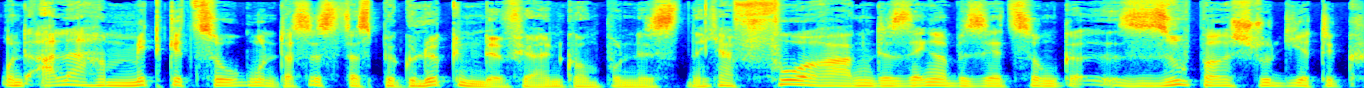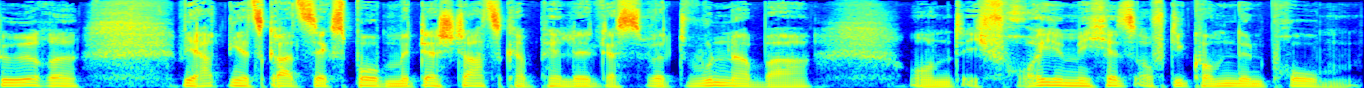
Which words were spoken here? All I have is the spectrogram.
und alle haben mitgezogen und das ist das Beglückende für einen Komponisten. Nicht? Hervorragende Sängerbesetzung, super studierte Chöre. Wir hatten jetzt gerade sechs Proben mit der Staatskapelle. Das wird wunderbar und ich freue freue mich jetzt auf die kommenden Proben.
